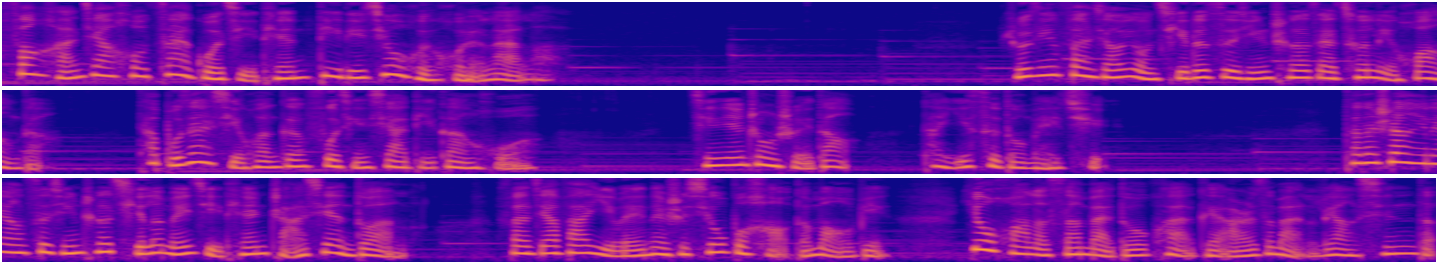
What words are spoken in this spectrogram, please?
放寒假后，再过几天，弟弟就会回来了。如今，范小勇骑着自行车在村里晃荡，他不再喜欢跟父亲下地干活。今年种水稻，他一次都没去。他的上一辆自行车骑了没几天，闸线断了。范家发以为那是修不好的毛病，又花了三百多块给儿子买了辆新的。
